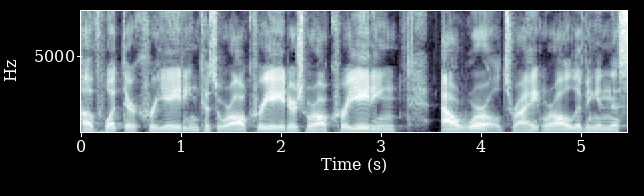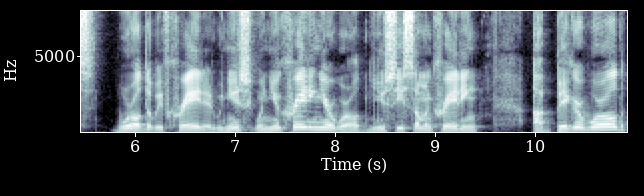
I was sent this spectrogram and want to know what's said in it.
of what they're creating, because we're all creators, we're all creating our worlds, right? We're all living in this world that we've created. When you, when you're creating your world, you see someone creating a bigger world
